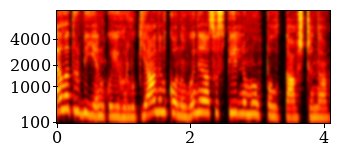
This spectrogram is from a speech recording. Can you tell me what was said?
Елла Трубієнко, Ігор Лук'яненко. Новини на Суспільному. Полтавщина.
